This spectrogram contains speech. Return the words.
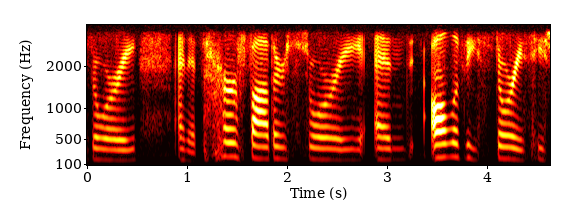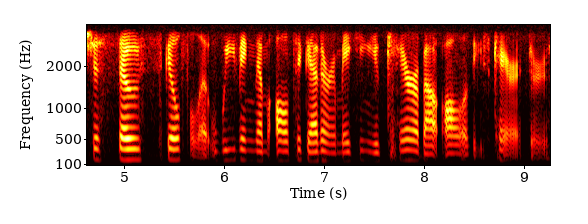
story and it's her father's story and all of these stories he's just so skillful at weaving them all together and making you care about all of these characters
